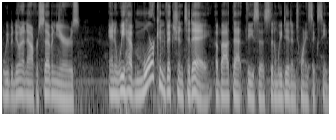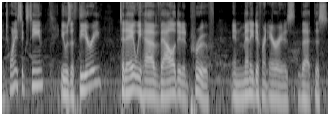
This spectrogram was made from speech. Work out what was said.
we've been doing it now for seven years, and we have more conviction today about that thesis than we did in 2016. In 2016, it was a theory. Today, we have validated proof in many different areas that this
